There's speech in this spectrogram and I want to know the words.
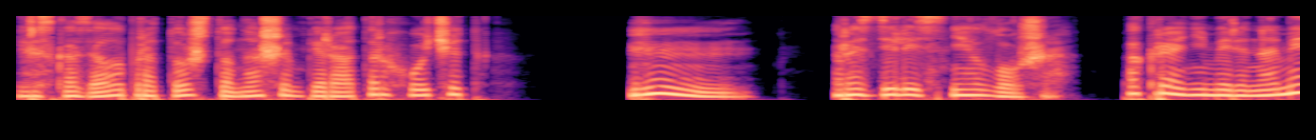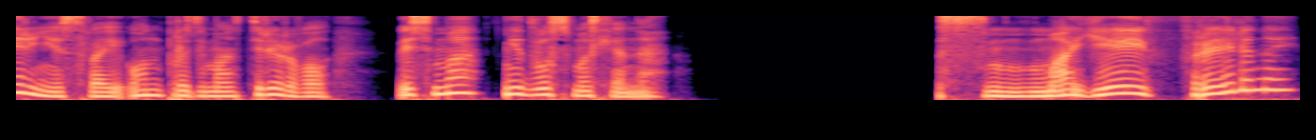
и рассказала про то, что наш император хочет разделить с ней ложе. По крайней мере, намерения свои он продемонстрировал весьма недвусмысленно. «С моей фрейлиной?»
